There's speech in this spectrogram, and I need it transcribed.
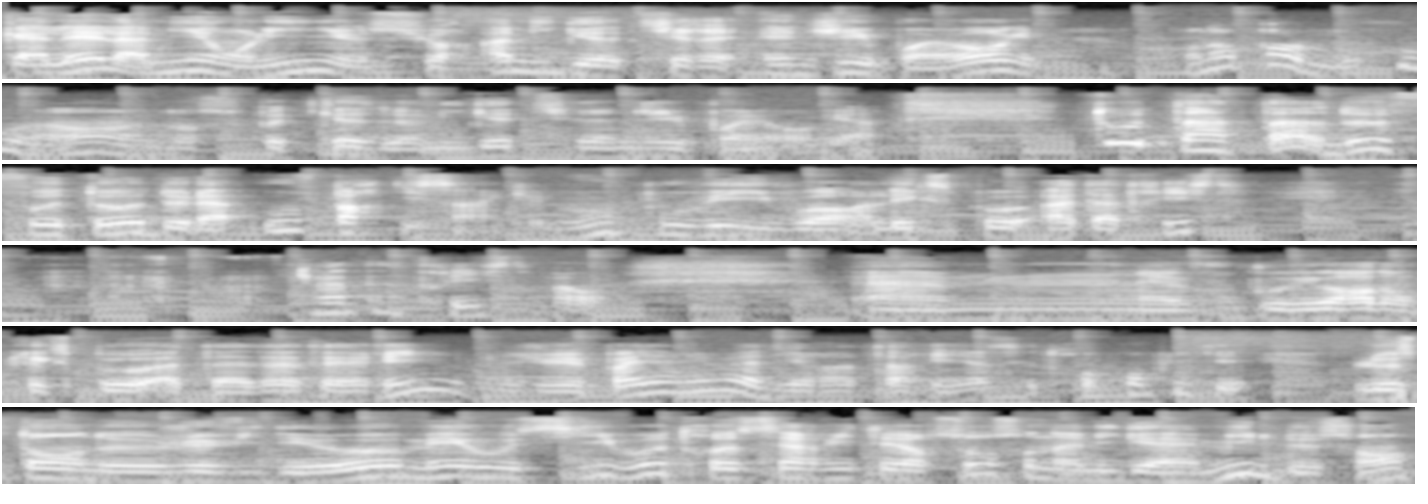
Kalel a mis en ligne sur amiga-ng.org on en parle beaucoup hein, dans ce podcast de amiga-ng.org. Hein. Tout un tas de photos de la Ouf Party 5. Vous pouvez y voir l'expo Atatrist, pardon. Euh, vous pouvez voir donc l'expo Atari, je vais pas y arriver à dire Atari, hein, c'est trop compliqué. Le stand de jeux vidéo, mais aussi votre serviteur sur son Amiga 1200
